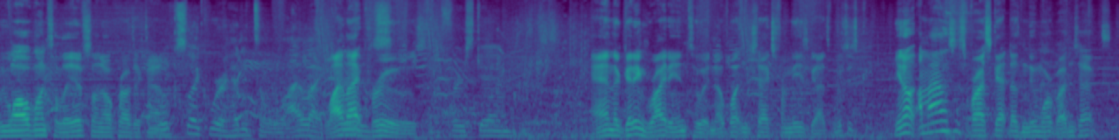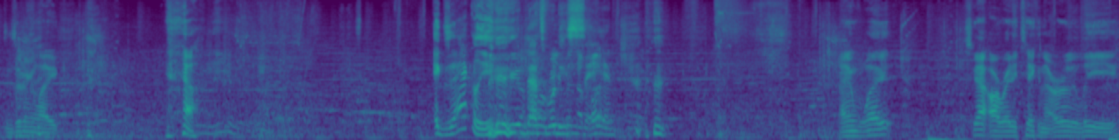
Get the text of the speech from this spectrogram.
we all want to live, so no Project M. Looks like we're headed to Lylat. Lylat Cruise. Cruise, The first game. and they're getting right into it. No button checks from these guys, which is, you know, I'm honestly surprised Scatt doesn't do more button checks, considering like, yeah, exactly. That's what he's reason to saying. button and wait, Scatt already taking an early lead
